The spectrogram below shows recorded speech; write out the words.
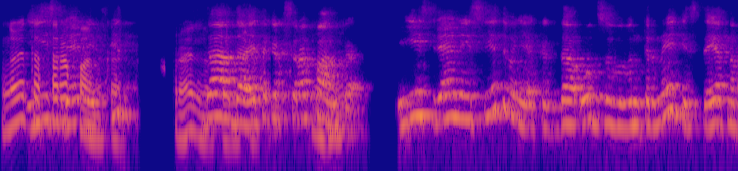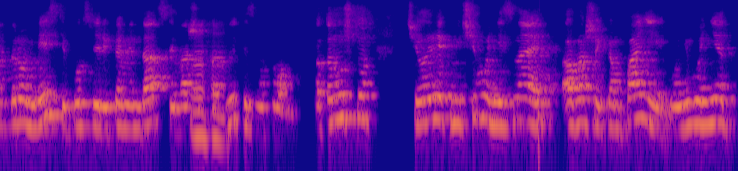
Но это сарафанка правильно? Да, да, это как сарафанка. И есть реальные исследования, когда отзывы в интернете стоят на втором месте после рекомендаций ваших uh-huh. родных и знакомых. Потому что человек ничего не знает о вашей компании, у него нет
